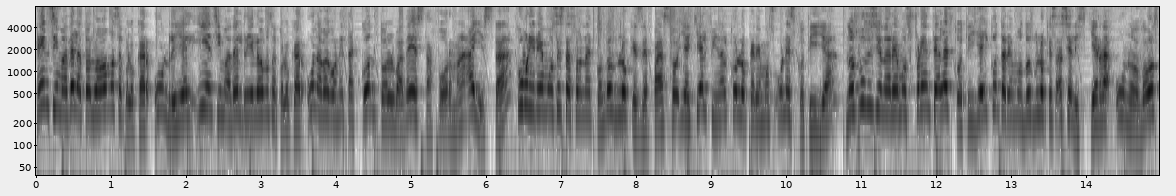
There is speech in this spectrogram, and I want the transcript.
Encima de la tolva vamos a colocar un riel y encima del riel vamos a colocar una vagoneta con tolva de esta forma, ahí está. Cubriremos esta zona con dos bloques de pasto y aquí al final colocaremos una escotilla. Nos posicionaremos frente a la escotilla y contaremos dos bloques hacia la izquierda, uno, dos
